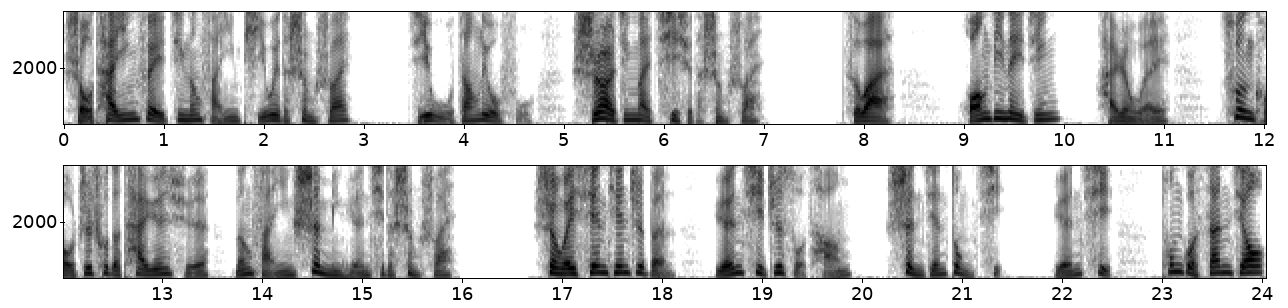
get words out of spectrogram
手太阴肺经能反映脾胃的盛衰，及五脏六腑、十二经脉气血的盛衰。此外，《黄帝内经》还认为，寸口之处的太渊穴能反映肾命元气的盛衰。肾为先天之本，元气之所藏。肾间动气，元气，通过三焦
